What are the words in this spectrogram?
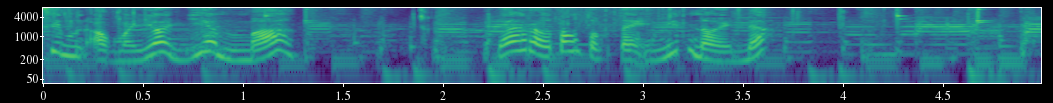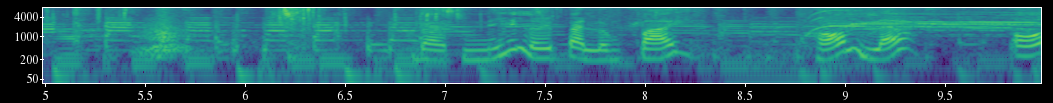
สิมันออกมายอดเยี่ยมมาก และเราต้องตกแต่งอีกนิดหน่อยนะ แบบนี้เลยแปะลงไป พร้อมแล้ว โอ้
